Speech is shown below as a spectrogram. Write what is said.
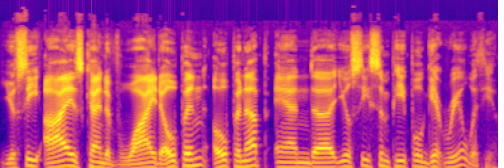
You'll see eyes kind of wide open, open up, and uh, you'll see some people get real with you.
